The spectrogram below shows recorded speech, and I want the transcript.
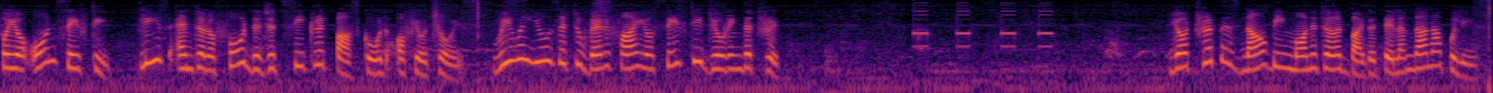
for your own safety, please enter a 4-digit secret passcode of your choice. We will use it to verify your safety during the trip. Your trip is now being monitored by the Telangana Police.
